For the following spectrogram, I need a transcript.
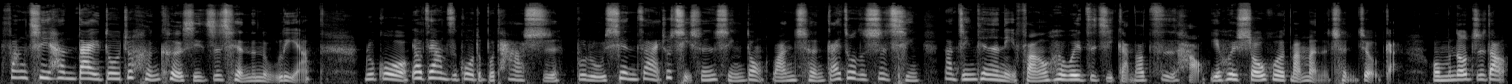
放弃和怠惰就很可惜之前的努力啊。如果要这样子过得不踏实，不如现在就起身行动，完成该做的事情。那今天的你反而会为自己感到自豪，也会收获满满的成就感。我们都知道，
